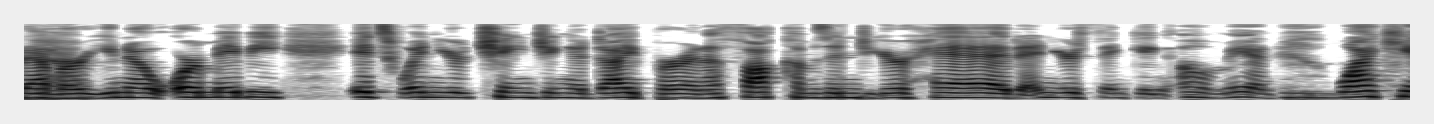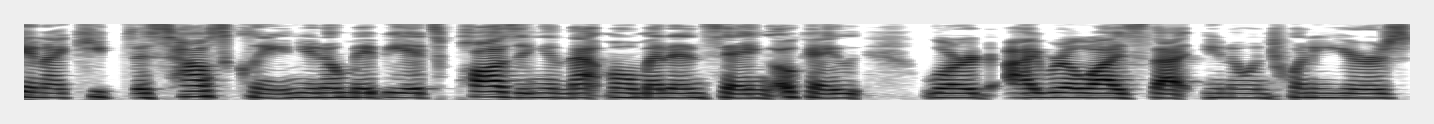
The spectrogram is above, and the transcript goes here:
yeah. whatever, you know, or maybe it's when you're changing a diaper and a thought comes into your head and you're thinking, oh man, Mm, why can't I keep this house clean? You know, maybe it's pausing in that moment and saying, okay, Lord, I realize that, you know, in 20 years,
